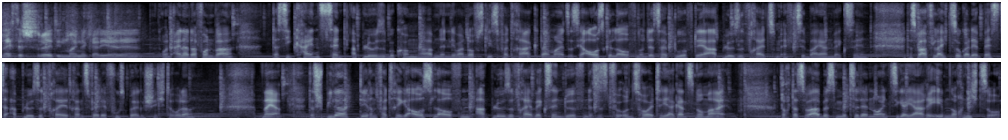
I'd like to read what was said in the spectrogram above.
nächster Schritt in meiner Karriere. Und einer davon war, dass sie keinen Cent Ablöse bekommen haben, denn Lewandowskis Vertrag damals ist ja ausgelaufen und deshalb durfte er ablösefrei zum FC Bayern wechseln. Das war vielleicht sogar der beste ablösefreie Transfer der Fußballgeschichte, oder? Naja, dass Spieler, deren Verträge auslaufen, ablösefrei wechseln dürfen, das ist für uns heute ja ganz normal. Doch das war bis Mitte der 90er Jahre eben noch nicht so.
